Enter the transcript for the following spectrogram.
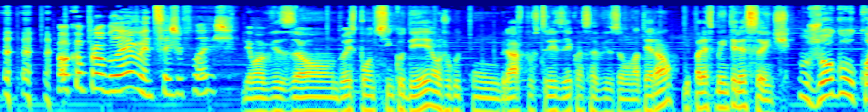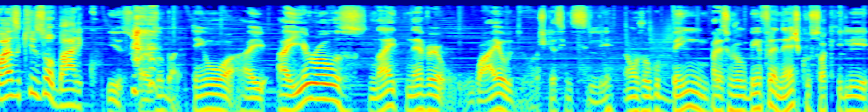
Qual que é o problema de ser de flash? Ele é uma visão 2.5D, é um jogo com gráficos 3D com essa visão lateral e parece bem interessante. Um jogo quase que isobárico. Isso, quase isobárico. Tem o a, a Heroes Night Never Wild, acho que é assim que se lê. É um jogo bem. Parece um jogo bem frenético, só que ele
